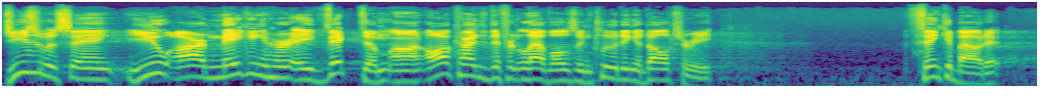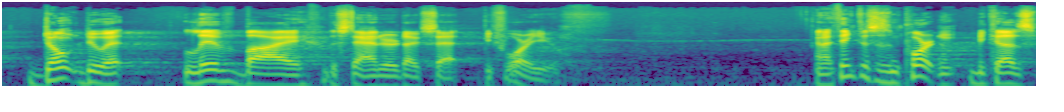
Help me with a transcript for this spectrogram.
Jesus was saying, You are making her a victim on all kinds of different levels, including adultery. Think about it, don't do it, live by the standard I've set before you. And I think this is important because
